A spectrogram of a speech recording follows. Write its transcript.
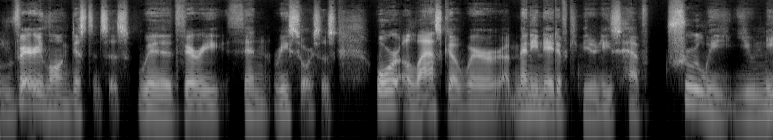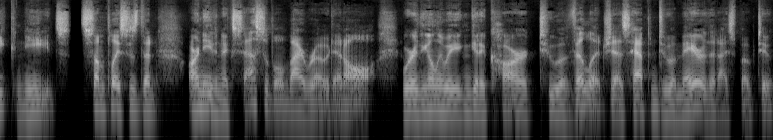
very long distances with very thin resources, or Alaska, where many Native communities have truly unique needs. Some places that aren't even accessible by road at all, where the only way you can get a car to a village, as happened to a mayor that I spoke to,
